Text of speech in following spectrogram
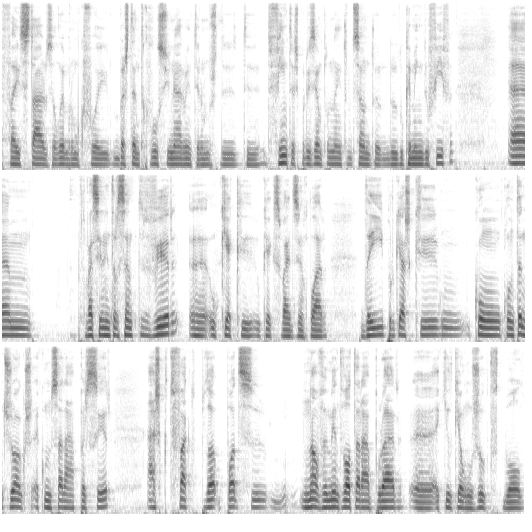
FA Stars, eu lembro-me que foi bastante revolucionário em termos de, de- de fintas, por exemplo, na introdução do, do- do caminho do FIFA. Ahm, vai ser interessante ver ah, o, que é que, o que é que se vai desenrolar Daí porque acho que hum, com, com tantos jogos a começar a aparecer, acho que de facto pode- pode-se novamente voltar a apurar eh, aquilo que é um jogo de futebol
